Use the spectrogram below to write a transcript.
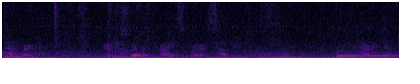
remember, remember the price for our salvation and our redemption.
